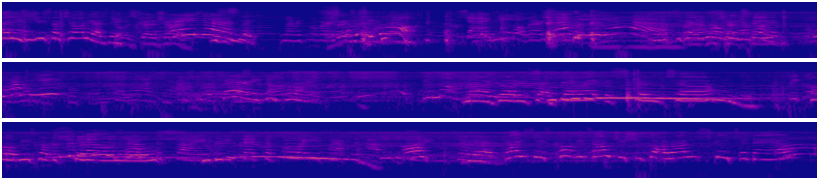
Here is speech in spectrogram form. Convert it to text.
Ellie, did you say Charlie had has Do you it? want me to go and show you? He's asleep. Shaggy. Shaggy, yeah. Hey, watch that team. You happy? Very good boy. My God, he's got a bike, a scooter. We got Courtney's got the the scooter girls and have all. the same. We said the boys have to have oh, the Oh, same too. Yeah, Casey, has Courtney told you she's got her own scooter now, oh,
